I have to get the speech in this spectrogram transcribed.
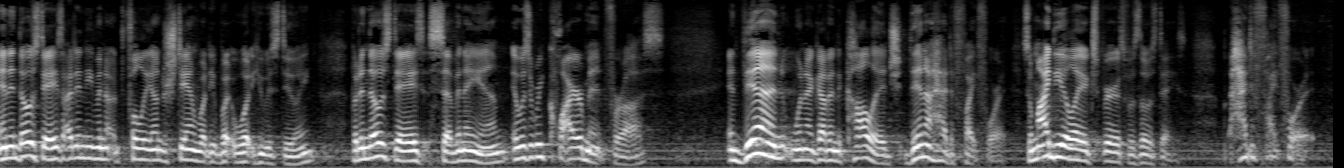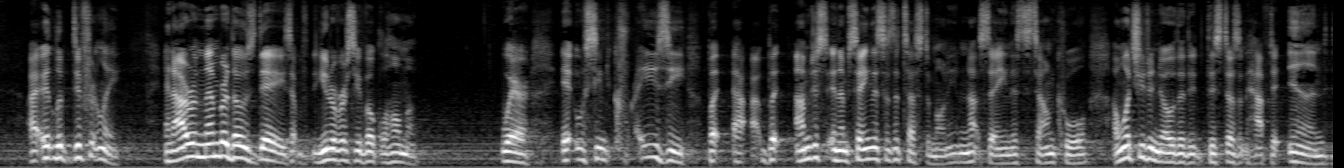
And in those days, I didn't even fully understand what he, what, what he was doing. But in those days, at 7 a.m., it was a requirement for us. And then when I got into college, then I had to fight for it. So my DLA experience was those days. I had to fight for it. I, it looked differently. And I remember those days at the University of Oklahoma where it seemed crazy, but, uh, but I'm just, and I'm saying this as a testimony. I'm not saying this to sound cool. I want you to know that it, this doesn't have to end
